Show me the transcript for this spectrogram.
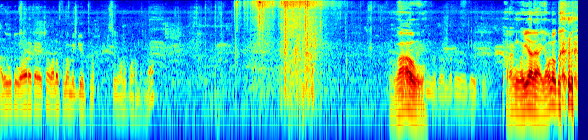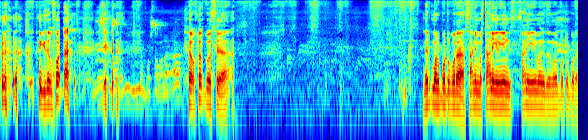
அதை விட்டு ஓவராக காய வச்சா வலை ஃபுல்லாக மெக்கி எடுத்துரும். சரி வலை போகிற மாதிரிங்க வாவ். அடங்க ஒய்யாரா எவ்வளோ இது போட்டா எவ்வளோ பெருசு நெருப்பு மேலே போட்டு போகிற சாணி சாணிக்கு சாணி கிணி சாணி கிணி இது மாதிரி போட்டு போகிற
